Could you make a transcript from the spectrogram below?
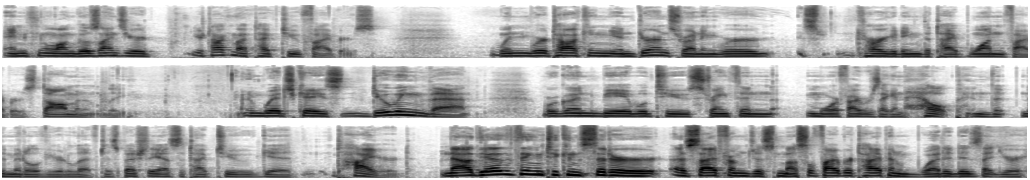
anything along those lines, you're you're talking about type two fibers. When we're talking endurance running, we're targeting the type one fibers dominantly. In which case, doing that, we're going to be able to strengthen more fibers that can help in the, the middle of your lift, especially as the type 2 get tired. Now, the other thing to consider, aside from just muscle fiber type and what it is that you're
